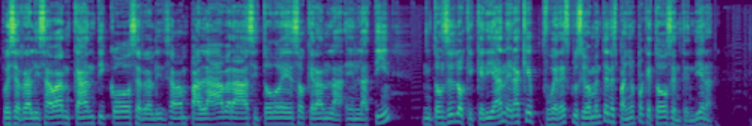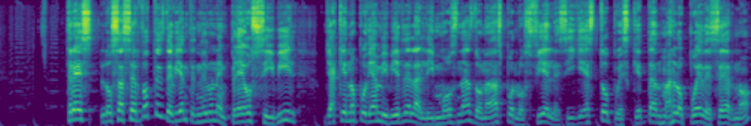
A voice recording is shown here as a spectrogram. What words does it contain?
pues se realizaban cánticos, se realizaban palabras y todo eso que eran en latín entonces lo que querían era que fuera exclusivamente en español para que todos entendieran. 3. Los sacerdotes debían tener un empleo civil, ya que no podían vivir de las limosnas donadas por los fieles. Y esto, pues, qué tan malo puede ser, ¿no?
